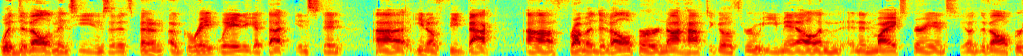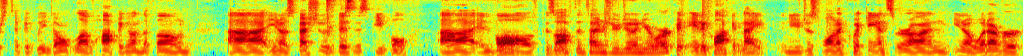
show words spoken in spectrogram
with development teams. And it's been a great way to get that instant uh, you know, feedback uh, from a developer, not have to go through email. And, and in my experience, you know, developers typically don't love hopping on the phone, uh, you know, especially with business people uh, involved, because oftentimes you're doing your work at eight o'clock at night and you just want a quick answer on, you know, whatever,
